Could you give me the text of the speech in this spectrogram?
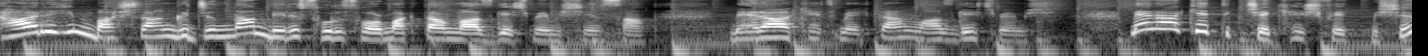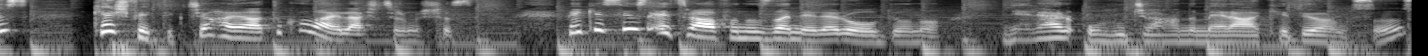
Tarihin başlangıcından beri soru sormaktan vazgeçmemiş insan. Merak etmekten vazgeçmemiş. Merak ettikçe keşfetmişiz, keşfettikçe hayatı kolaylaştırmışız. Peki siz etrafınızda neler olduğunu, neler olacağını merak ediyor musunuz?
